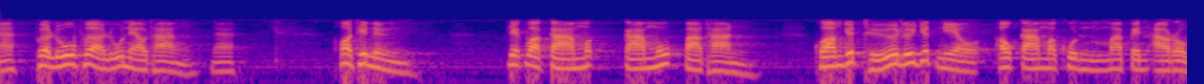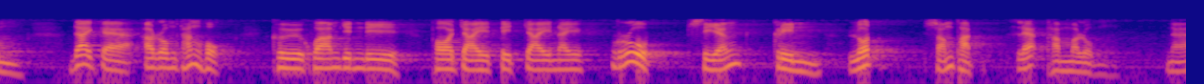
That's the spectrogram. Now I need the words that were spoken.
นะเพื่อรู้เพื่อรู้แนวทางนะข้อที่หนึ่งเรียกว่ากามกามุปาทาน ความยึดถือหรือยึดเหนี่ยว เอากามมาคุณมาเป็นอารมณ์ ได้แก่อารมณ์ทั้งหกคือความยินดีพอใจติดใจในรูป เสียง กลิ่นรสสัมผัสและธรรมอารมณ์นะ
